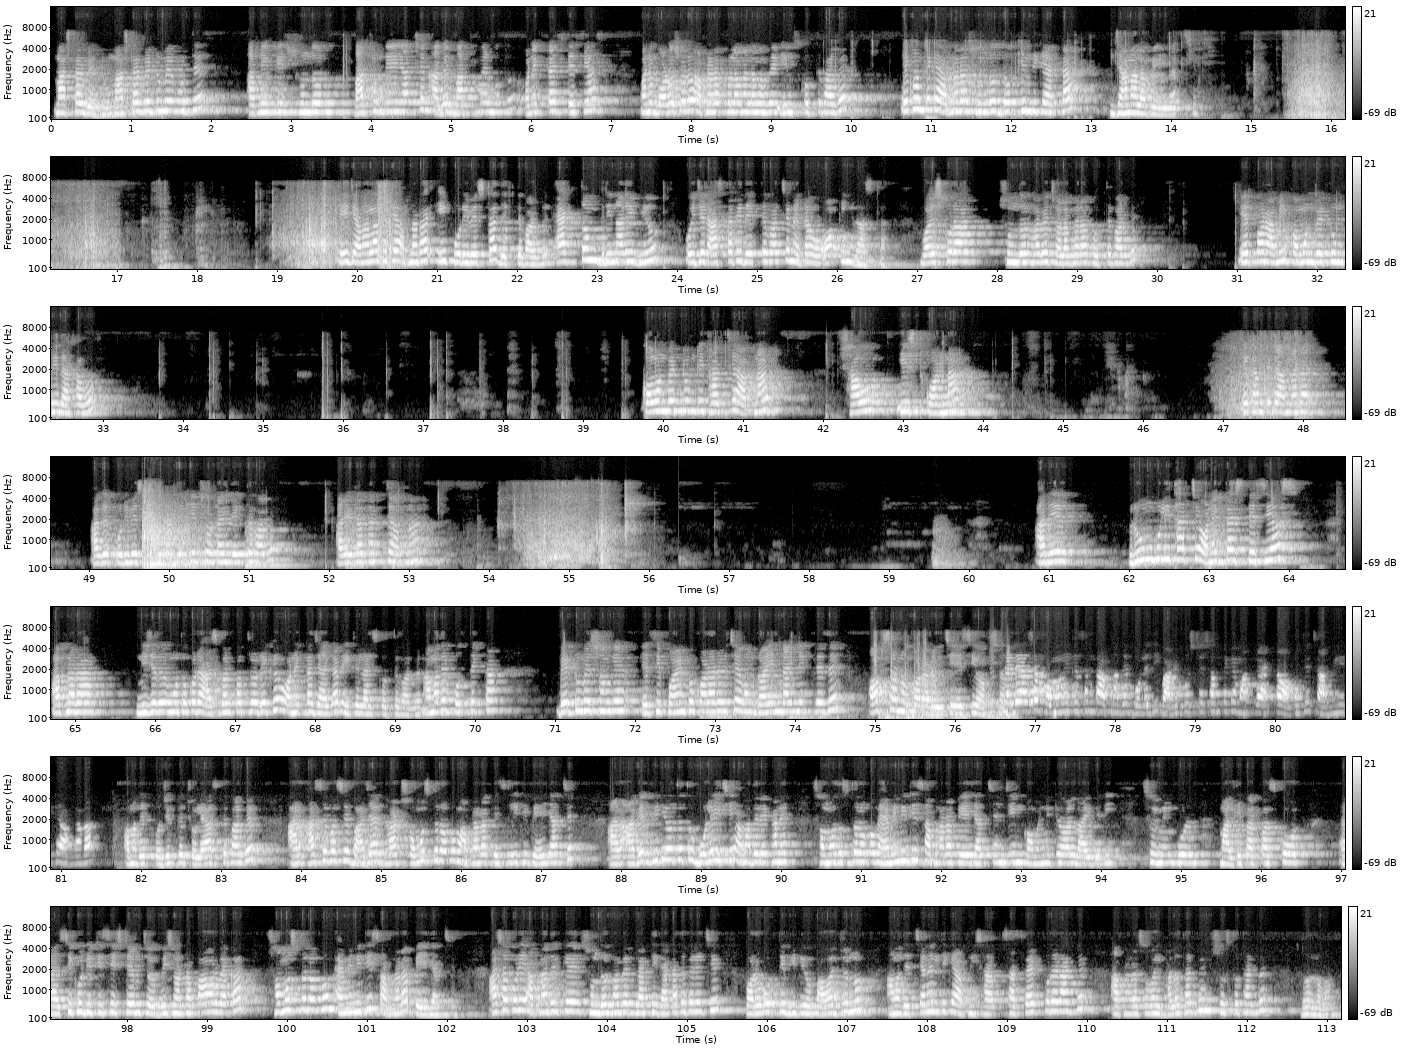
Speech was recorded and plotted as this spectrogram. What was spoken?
মাস্টার বেডরুম মাস্টার বেডরুমের মধ্যে আপনি একটি সুন্দর বাথরুম পেয়ে যাচ্ছেন। আগের বাথরুমের মতো অনেকটাই স্পেসিয়াস মানে বড় সড়ো আপনারা খোলামেলাভাবে ইউজ করতে পারবেন। এখান থেকে আপনারা সুন্দর দক্ষিণ দিকে একটা জানালা পেয়ে যাচ্ছেন। এই জানালা থেকে আপনারা এই পরিবেশটা দেখতে পারবেন। একদম গ্রিনারি ভিউ। ওই যে রাস্তাটি দেখতে পাচ্ছেন, এটা ওয়াকিং রাস্তা। বয়স্করা সুন্দরভাবে চলাফেরা করতে পারবে। এরপর আমি কমন বেডরুমটি দেখাবো। কমন বেডরুমটি থাকছে আপনার সাউথ ইস্ট কর্নার এখান থেকে আপনারা আগের পরিবেশ যেটা দেখিয়েছি, ওটাই দেখতে পাবেন আর এটা থাকছে আপনার আর এর রুমগুলি থাকছে অনেকটা স্পেসিয়াস আপনারা নিজেদের মতো করে আসবাবপত্র রেখেও অনেকটা জায়গা ইউটিলাইজ করতে পারবেন। আমাদের প্রত্যেকটা বেডরুমের সঙ্গে এসি পয়েন্টও করা রয়েছে এবং ড্রয়িং ডাইনিং প্লেসে অপশানও করা রয়েছে এসি অপশান ফ্ল্যাটে আসার কমিউনিকেশনটা আপনাদের বলে দিই। বারুইপুর স্টেশন থেকে মাত্র একটা অটোতে চার মিনিটে আপনারা আমাদের প্রজেক্টে চলে আসতে পারবেন। আর আশেপাশে বাজার ঘাট সমস্ত রকম আপনারা ফেসিলিটি পেয়ে যাচ্ছে আর আগের ভিডিওতে তো বলেইছি, আমাদের এখানে সমস্ত রকম অ্যামিনিটিস আপনারা পেয়ে যাচ্ছেন। Gym community hall library swimming pool multipurpose court security system চব্বিশ ঘণ্টা পাওয়ার ব্যাকআপ সমস্ত রকম অ্যামিনিটিস আপনারা পেয়ে যাচ্ছেন। আশা করি আপনাদেরকে সুন্দরভাবে ফ্ল্যাটটি দেখাতে পেরেছি। পরবর্তী ভিডিও পাওয়ার জন্য আমাদের চ্যানেলটিকে আপনি সাবস্ক্রাইব করে রাখবেন। আপনারা সবাই ভালো থাকবেন, সুস্থ থাকবেন। ধন্যবাদ।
